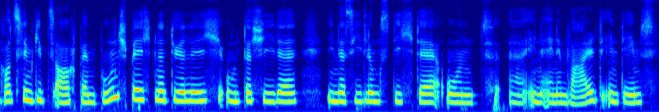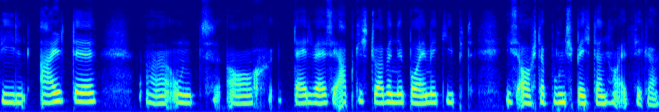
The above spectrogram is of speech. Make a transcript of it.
Trotzdem gibt es auch beim Buntspecht natürlich Unterschiede in der Siedlungsdichte und äh, in einem Wald, in dem es viel alte, äh, und auch teilweise abgestorbene Bäume gibt, ist auch der Buntspecht dann häufiger.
